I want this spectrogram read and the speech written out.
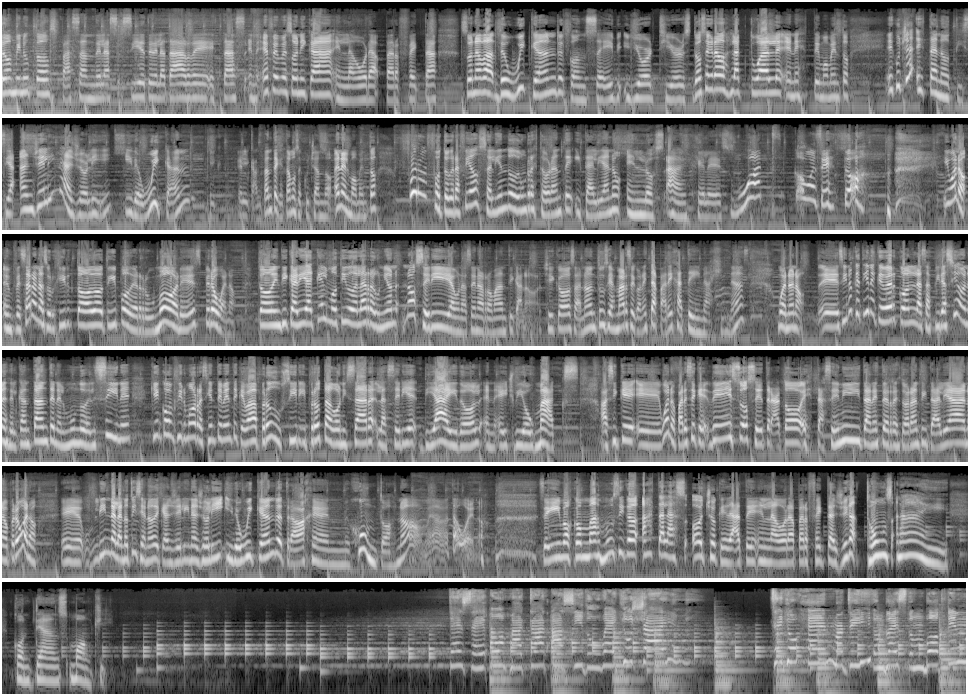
22 minutos, pasan de las 7 de la tarde, estás en FM Sónica en la hora perfecta. Sonaba The Weekend con Save Your Tears. 12 grados la actual en este momento. Escucha esta noticia. Angelina Jolie y The Weeknd, el, el cantante que estamos escuchando en el momento, fueron fotografiados saliendo de un restaurante italiano en Los Ángeles. ¿What? ¿Cómo es esto? Y bueno, empezaron a surgir todo tipo de rumores, pero bueno, todo indicaría que el motivo de la reunión no sería una cena romántica, no, chicos, a no entusiasmarse con esta pareja, ¿te imaginas? Bueno, no, eh, sino que tiene que ver con las aspiraciones del cantante en el mundo del cine, quien confirmó recientemente que va a producir y protagonizar la serie The Idol en HBO Max. Así que, eh, bueno, parece que de eso se trató esta cenita en este restaurante italiano. Pero bueno, eh, linda la noticia, ¿no? De que Angelina Jolie y The Weeknd trabajen juntos, ¿no? Está bueno. Seguimos con más música hasta las 8. Quédate en la hora perfecta. Llega Tones and I con Dance Monkey. shine. Take your hand, my dear, and bless them both in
